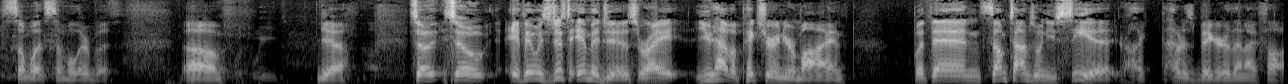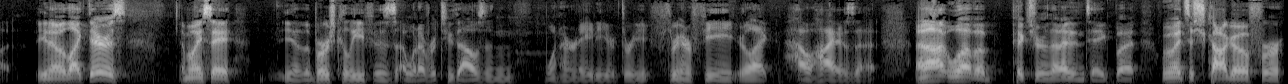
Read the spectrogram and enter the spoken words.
somewhat similar, but um, yeah. So so if it was just images, right? You have a picture in your mind, but then sometimes when you see it, you're like, that is bigger than I thought. You know, like there's, I'm going to say, you know, the Burj Khalifa is whatever whatever 2,180 or 3, 300 feet. You're like, how high is that? And I, we'll have a picture that I didn't take, but we went to Chicago for,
